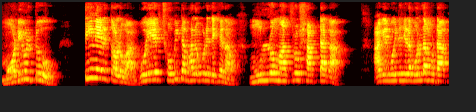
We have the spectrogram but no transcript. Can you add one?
মডিউল টু টিনের তলোয়ার। বইয়ের ছবিটা ভালো করে দেখে নাও। মূল্য মাত্র ষাট টাকা। আগের বইটা যেটা বললাম, ওটা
